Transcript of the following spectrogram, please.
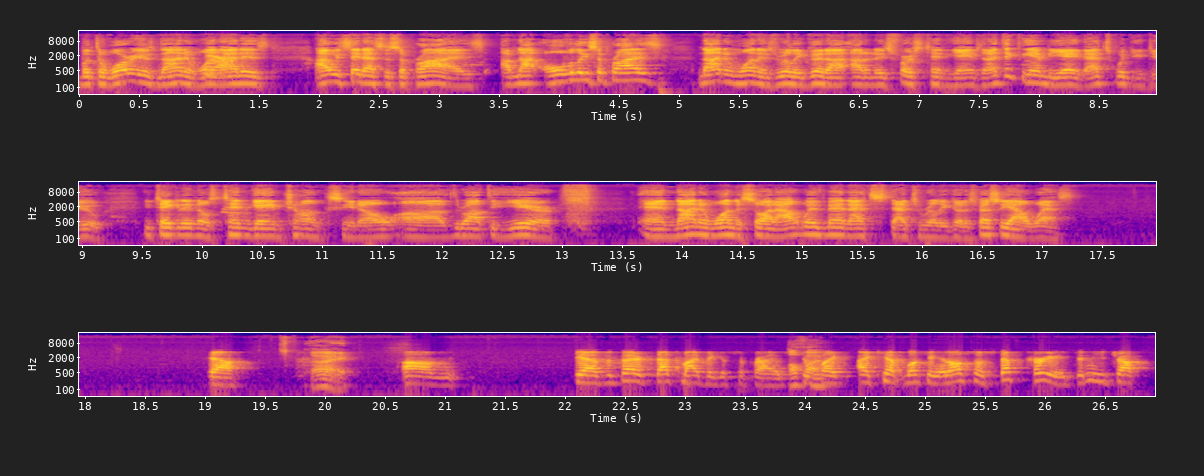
But the Warriors nine and one, yeah. that is, I would say that's a surprise. I'm not overly surprised. Nine and one is really good out of these first ten games, and I think the NBA that's what you do. You take it in those ten game chunks, you know, uh, throughout the year and nine and one to start out with, man, that's that's really good, especially out west. Yeah. All right. Um, yeah, but that, that's my biggest surprise. Because, okay. like, I kept looking. And also, Steph Curry, didn't he drop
